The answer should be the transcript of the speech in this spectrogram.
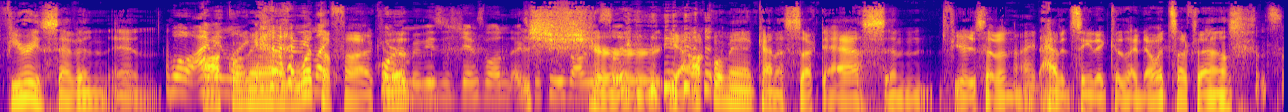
Fury Seven and Well, I mean, Aquaman. like, I mean, what like, the fuck? Horror That- movies is James expertise, Sure. obviously. yeah, Aquaman kind of sucked ass, and Fury Seven. I haven't seen it because I know it sucks ass.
